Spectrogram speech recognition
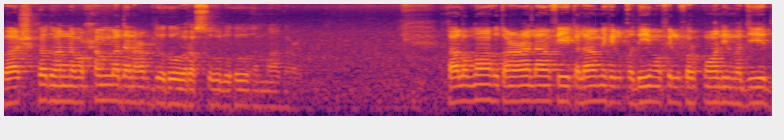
وأشهد أن محمدا عبده ورسوله أما بعد. قال الله تعالى في كلامه القديم في الفرقان المجيد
